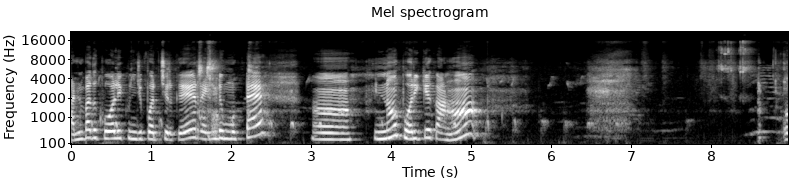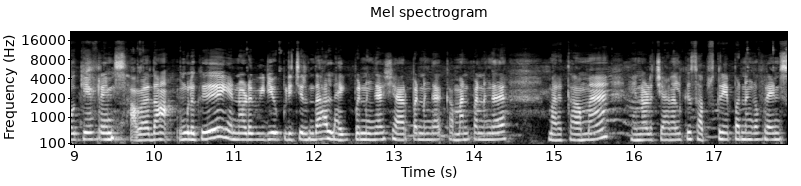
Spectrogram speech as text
ஒன்பது கோழி குஞ்சு பொரிச்சிருக்கு. ரெண்டு முட்டை இன்னும் பொறிக்க காணும். ஓகே ஃப்ரெண்ட்ஸ் அவ்வளோதான் உங்களுக்கு என்னோடய வீடியோ பிடிச்சிருந்தா லைக் பண்ணுங்கள் ஷேர் பண்ணுங்கள் கமெண்ட் பண்ணுங்கள் மறக்காமல் என்னோடய சேனலுக்கு சப்ஸ்கிரைப் பண்ணுங்கள் ஃப்ரெண்ட்ஸ்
